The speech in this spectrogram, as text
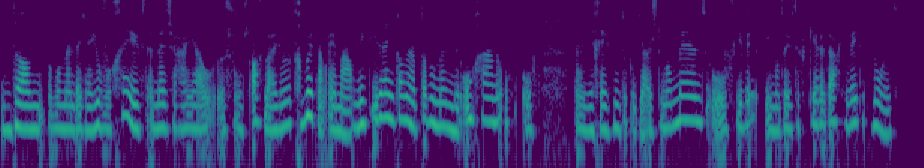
dan op het moment dat jij heel veel geeft en mensen gaan jou eh, soms afwijzen, want dat gebeurt nou eenmaal. Niet iedereen kan er op dat moment mee omgaan of, of uh, je geeft niet op het juiste moment of je iemand heeft de verkeerde dag, je weet het nooit.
